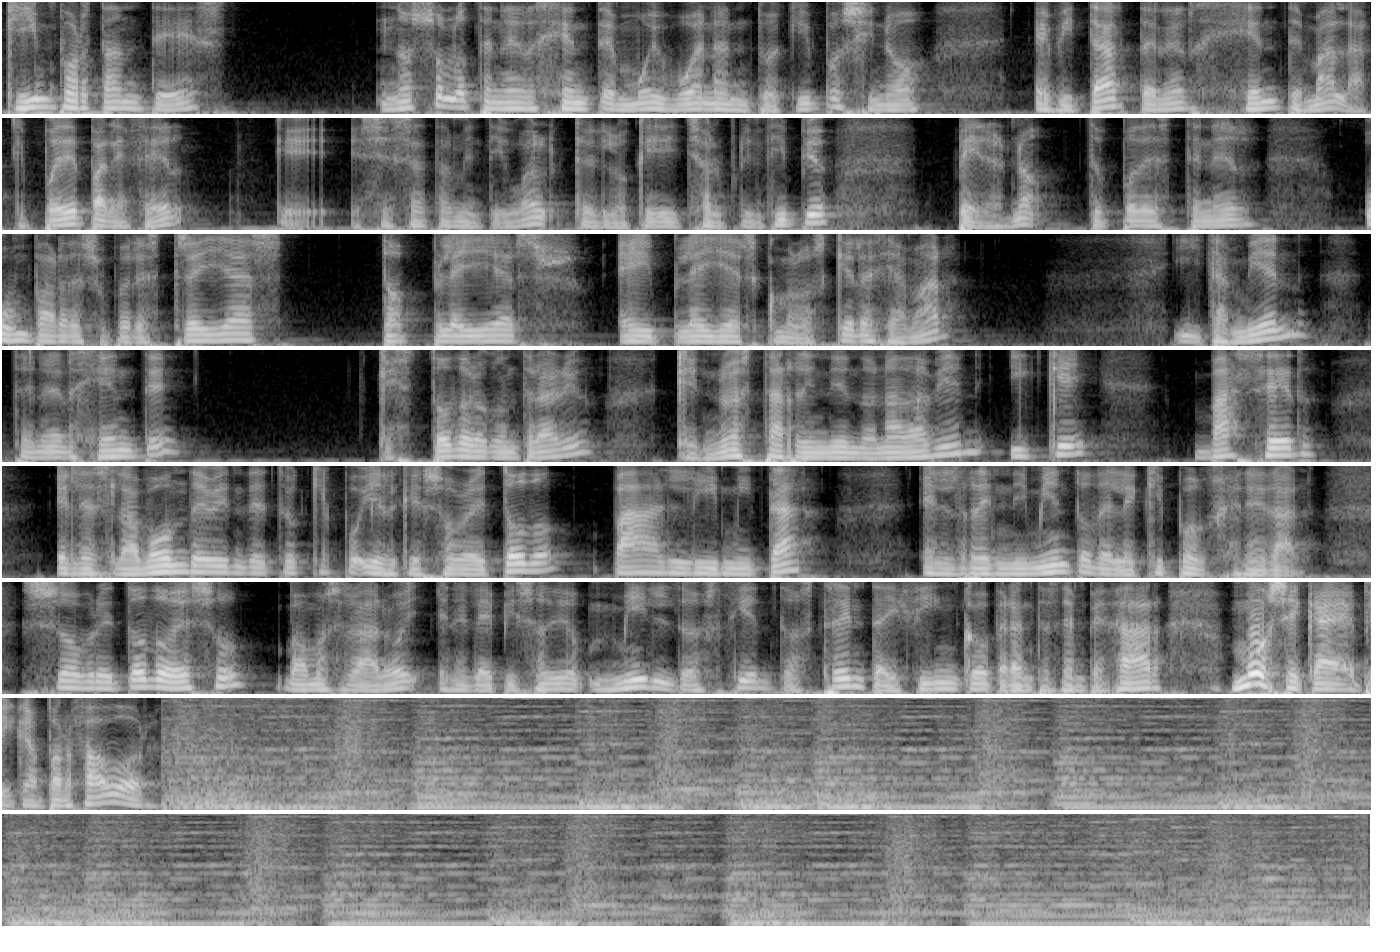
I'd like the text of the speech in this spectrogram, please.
qué importante es no solo tener gente muy buena en tu equipo, sino evitar tener gente mala, que puede parecer que es exactamente igual que lo que he dicho al principio, pero no, tú puedes tener un par de superestrellas, top players, A players, como los quieras llamar, y también tener gente que es todo lo contrario, que no está rindiendo nada bien y que va a ser el eslabón débil de tu equipo y el que sobre todo va a limitar el rendimiento del equipo en general. Sobre todo eso vamos a hablar hoy en el episodio 1235, pero antes de empezar, música épica, por favor.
